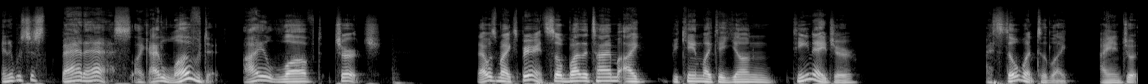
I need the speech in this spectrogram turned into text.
and it was just badass. Like i loved it. I loved church. That was my experience. So by the time i became like a young teenager i still went to like i enjoyed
